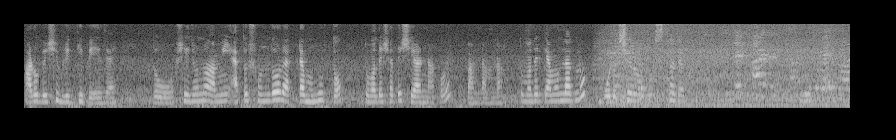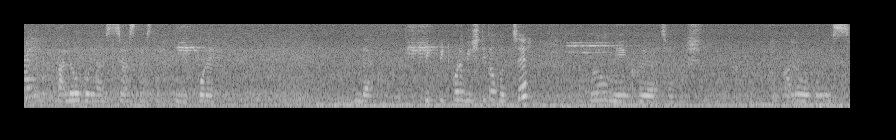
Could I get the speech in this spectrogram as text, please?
আরও বেশি বৃদ্ধি পেয়ে যায়। তো সেই জন্য আমি এত সুন্দর একটা মুহূর্ত তোমাদের সাথে শেয়ার না করে পারলাম না। তোমাদের কেমন লাগল? বলো। অবস্থা দেখো। কালো করে আসছে আস্তে আস্তে, মেঘ করে। দেখো পিট পিট করে বৃষ্টি তো হচ্ছে আর পুরো মেঘ হয়ে আছে আকাশ। কালো করে এসছে।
